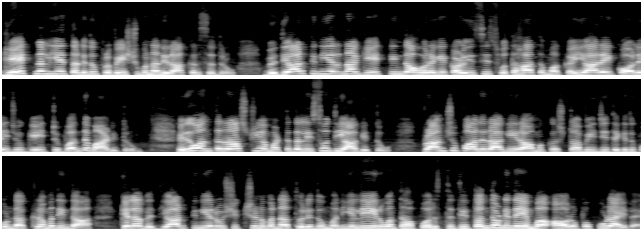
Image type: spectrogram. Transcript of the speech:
ಗೇಟ್ನಲ್ಲಿಯೇ ತಡೆದು ಪ್ರವೇಶವನ್ನು ನಿರಾಕರಿಸಿದ್ರು. ವಿದ್ಯಾರ್ಥಿನಿಯರನ್ನ ಗೇಟ್ನಿಂದ ಹೊರಗೆ ಕಳುಹಿಸಿ ಸ್ವತಃ ತಮ್ಮ ಕೈಯಾರೆ ಕಾಲೇಜು ಗೇಟ್ ಬಂದ್ ಮಾಡಿದ್ರು. ಇದು ಅಂತಾರಾಷ್ಟ್ರೀಯ ಮಟ್ಟದಲ್ಲಿ ಸುದ್ದಿಯಾಗಿತ್ತು. ಪ್ರಾಂಶುಪಾಲರಾಗಿ ರಾಮಕೃಷ್ಣ ಬಿಜಿ ತೆಗೆದುಕೊಂಡ ಕ್ರಮದಿಂದ ಕೆಲ ವಿದ್ಯಾರ್ಥಿನಿಯರು ಶಿಕ್ಷಣವನ್ನ ತೊರೆದು ಮನೆಯಲ್ಲೇ ಇರುವಂತಹ ಪರಿಸ್ಥಿತಿ ತಂದೊಡ್ಡಿದೆ ಎಂಬ ಆರೋಪ ಕೂಡ ಇದೆ.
